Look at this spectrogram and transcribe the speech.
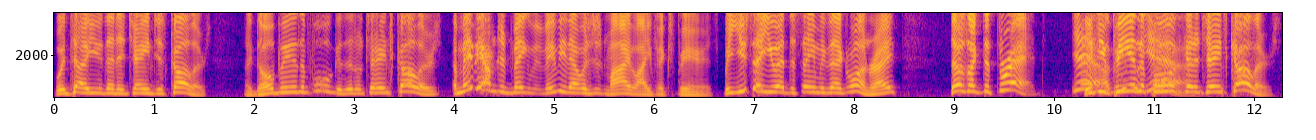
would tell you that it changes colors. Like, don't be in the pool because it'll change colors. And maybe I'm just making maybe that was just my life experience. But you say you had the same exact one, right? That was like the thread. Yeah, If you I pee mean, in the pool, it's going to change colors.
